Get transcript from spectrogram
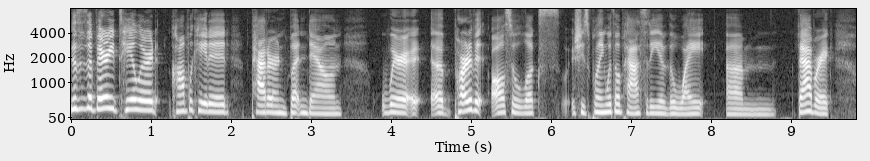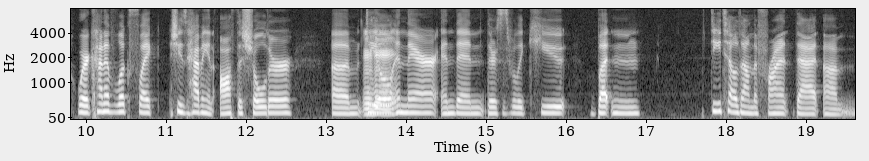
it's a very tailored complicated pattern button down where a part of it also looks she's playing with opacity of the white um fabric where it kind of looks like she's having an off the shoulder um deal Mhm. in there and then there's this really cute button detail down the front that um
